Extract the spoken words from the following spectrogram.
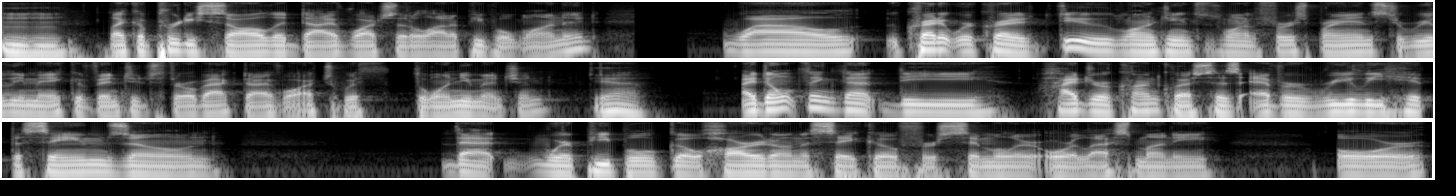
mm-hmm. like a pretty solid dive watch that a lot of people wanted. While credit where credit due, Longines was one of the first brands to really make a vintage throwback dive watch with the one you mentioned. Yeah. I don't think that the Hydro Conquest has ever really hit the same zone that where people go hard on a Seiko for similar or less money or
